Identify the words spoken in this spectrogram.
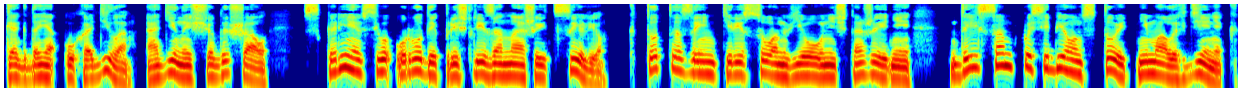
когда я уходила, один еще дышал, скорее всего уроды пришли за нашей целью, кто-то заинтересован в его уничтожении, да и сам по себе он стоит немалых денег.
